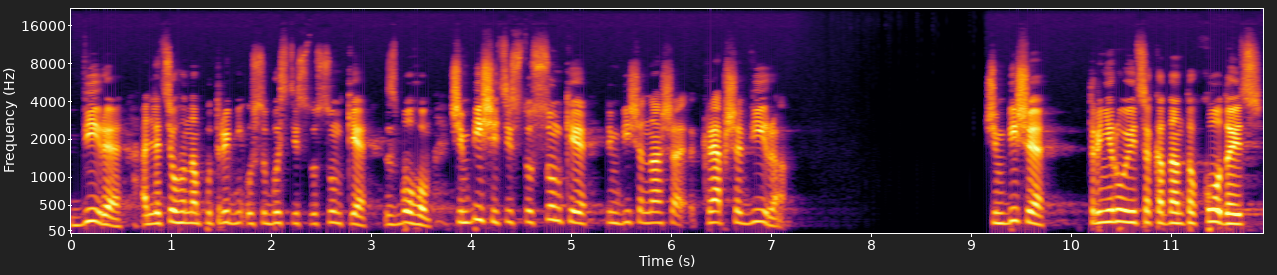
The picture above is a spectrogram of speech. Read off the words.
віри, а для цього нам потрібні особисті стосунки з Богом. Чим більше ці стосунки, тим більше наша крепша віра. Чим більше тренується канатоходець,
